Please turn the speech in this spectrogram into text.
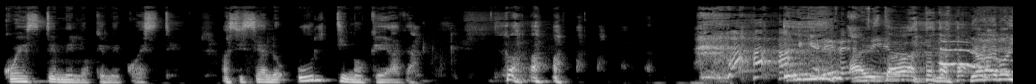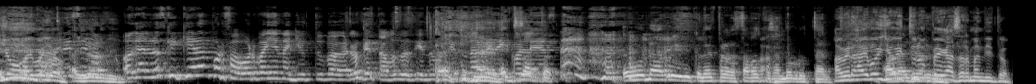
cuésteme lo que me cueste. Así sea lo último que haga. Ahí estaba. Y ahora ahí voy yo, ahí voy yo. Jordi. Oigan, los que quieran, por favor, vayan a YouTube a ver lo que estamos haciendo, porque es una ridiculez. Exacto. Una ridícula, pero la estamos pasando brutal. A ver, ahí voy yo Ahora, y tú lo pegas, Armandito.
